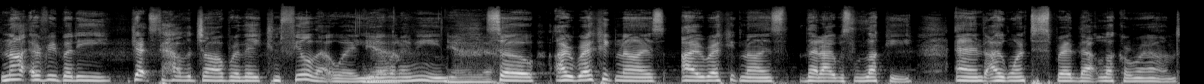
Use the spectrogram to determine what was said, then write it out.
not everybody gets to have a job where they can feel that way. You Yeah. know what I mean? Yeah, yeah. So I recognize, I recognize that I was lucky and I want to spread that luck around.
